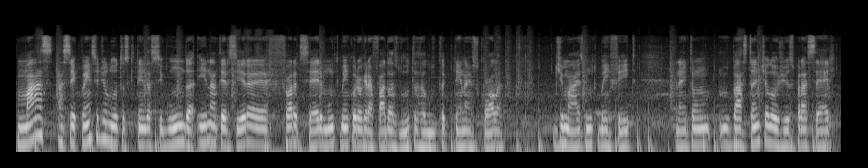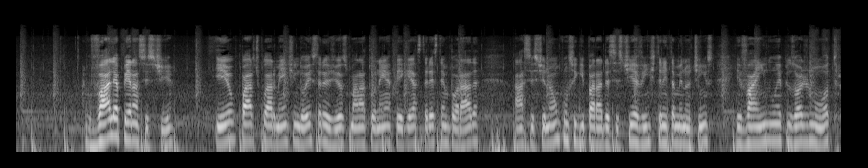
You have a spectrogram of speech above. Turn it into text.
Mas a sequência de lutas que tem da segunda e na terceira é fora de série, muito bem coreografada as lutas, a luta que tem na escola demais, muito bem feita. Né? Então, bastante elogios para a série. Vale a pena assistir. Eu, particularmente, em dois, três dias, maratonei, peguei as três temporadas, assisti, não consegui parar de assistir, é 20, 30 minutinhos e vai indo um episódio no outro.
